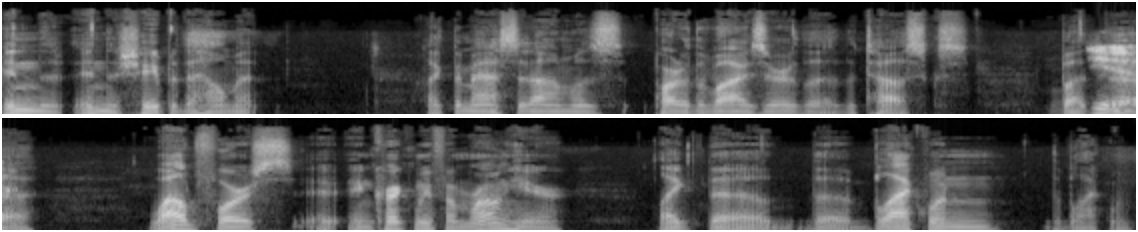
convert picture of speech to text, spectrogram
in the in the shape of the helmet. Like the Mastodon was part of the visor, the the tusks, but Yeah. the Wild Force, uh, and correct me if I'm wrong here, like the the black one, the black one,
